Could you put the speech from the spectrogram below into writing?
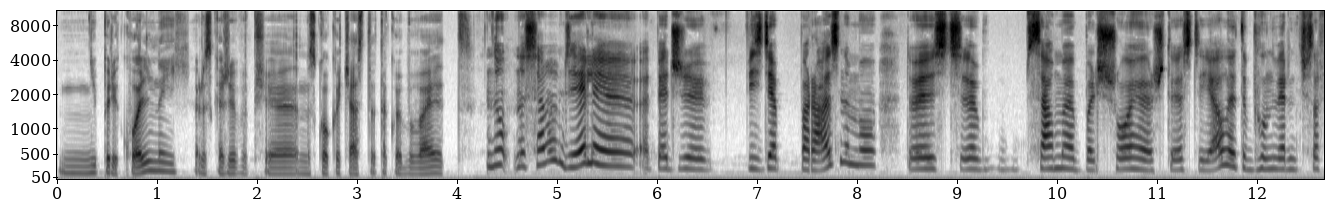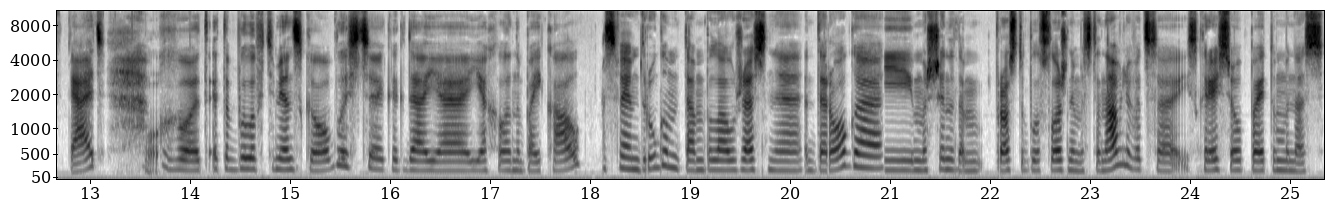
неприкольной. Расскажи вообще, насколько часто такое бывает. Ну, на самом деле, опять же, везде по-разному. То есть э, самое большое, что я стояла, это было, наверное, часов пять. Ох. Вот. Это было в Тюменской области, когда я ехала на Байкал своим другом. Там была ужасная дорога, и машина там просто было сложно им останавливаться, и, скорее всего, поэтому нас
